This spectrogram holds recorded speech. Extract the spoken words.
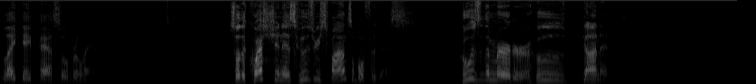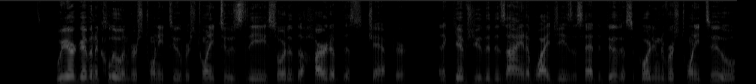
like a Passover lamb. So, the question is who's responsible for this? Who's the murderer? Who's done it? We are given a clue in verse 22. Verse 22 is the sort of the heart of this chapter, and it gives you the design of why Jesus had to do this. According to verse 22,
